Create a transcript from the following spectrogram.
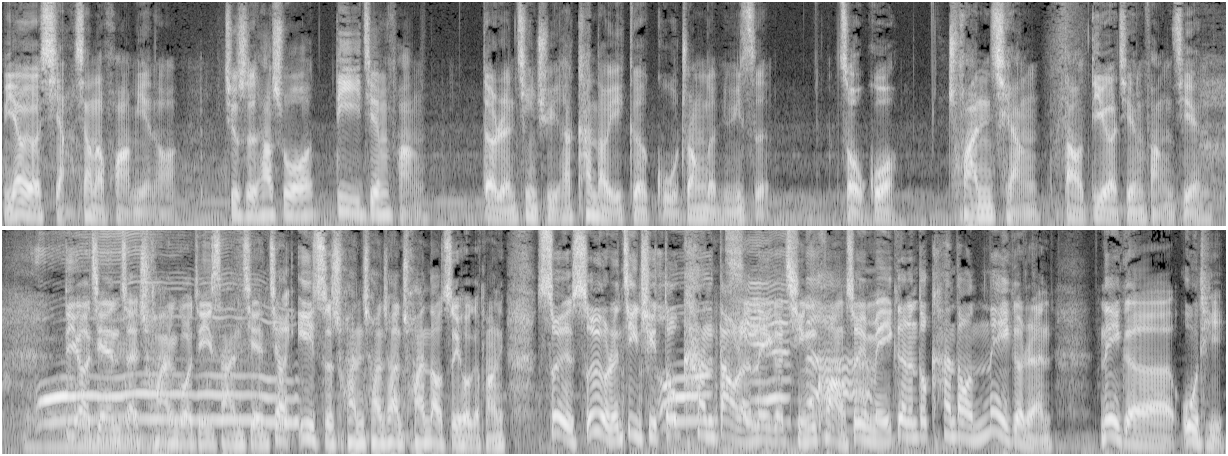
你要有想象的画面哦。就是他说，第一间房的人进去，他看到一个古装的女子走过。穿墙到第二间房间，第二间再穿过第三间，这样一直穿穿穿穿到最后一个房间，所以所有人进去都看到了那个情况，哦所以每一个人都看到那个人那个物体，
